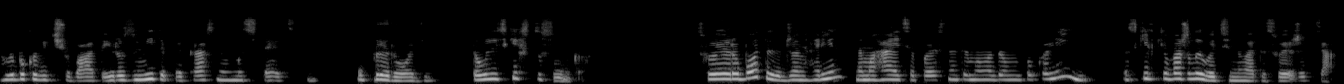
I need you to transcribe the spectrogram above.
глибоко відчувати і розуміти прекрасне в мистецтві, у природі та у людських стосунках. Своєю роботою Джон Грін намагається пояснити молодому поколінню, наскільки важливо цінувати своє життя.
